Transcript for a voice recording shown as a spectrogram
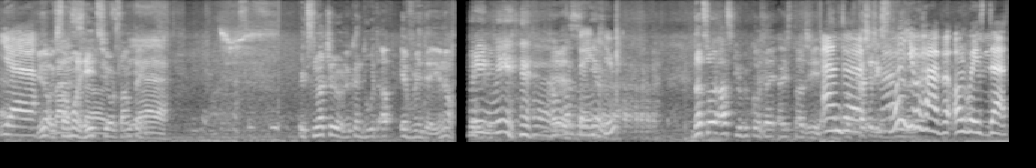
Yeah. You know, if someone hates you or something, Yeah. it's natural. You can do it every day. You know. Bring me. Thank you. That's why I ask you because I, I study. And uh, why you have always that?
